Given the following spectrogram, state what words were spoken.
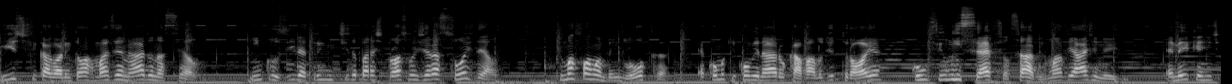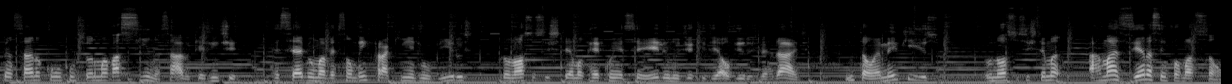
E isso fica agora então armazenado na célula, inclusive é transmitida para as próximas gerações dela. De uma forma bem louca, é como que combinar o cavalo de Troia com o filme Inception, sabe? Uma viagem mesmo. É meio que a gente pensando como funciona uma vacina, sabe? Que a gente recebe uma versão bem fraquinha de um vírus para o nosso sistema reconhecer ele no dia que vier o vírus de verdade? Então, é meio que isso. O nosso sistema armazena essa informação.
